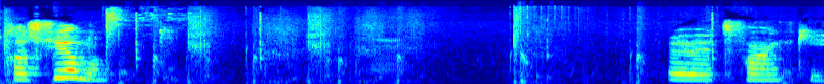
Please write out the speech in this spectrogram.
Kasıyor mu? Evet funky.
